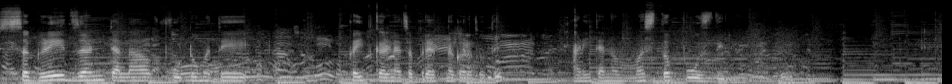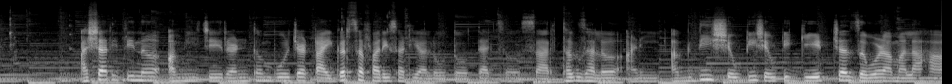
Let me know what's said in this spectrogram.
सगळेजण त्याला फोटोमध्ये कैद करण्याचा प्रयत्न करत होते आणि त्यानं मस्त पोज दिली. अशा रीतीनं आम्ही जे रणथंबोरच्या टायगर सफारीसाठी आलो होतो त्याचं सार्थक झालं आणि अगदी शेवटी शेवटी गेटच्या जवळ आम्हाला हा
